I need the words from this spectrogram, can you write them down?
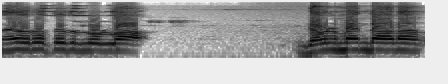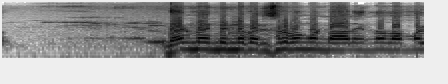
നേതൃത്വത്തിലുള്ള ഗവൺമെന്റാണ് ഗവൺമെന്റിന്റെ പരിശ്രമം കൊണ്ടാണ് ഇന്ന് നമ്മൾ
